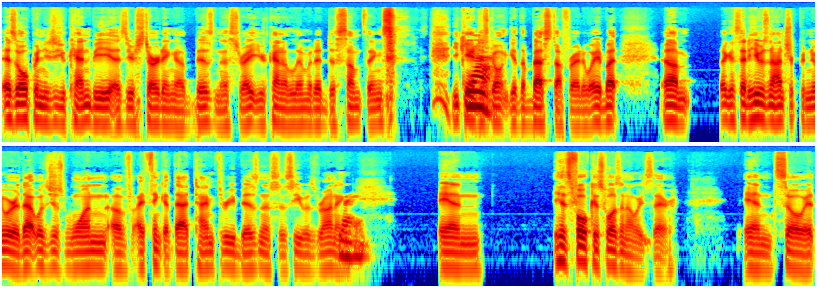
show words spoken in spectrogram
as open as you can be as you're starting a business right you're kind of limited to some things you can't yeah. just go and get the best stuff right away but um like I said, he was an entrepreneur. That was just one of, I think at that time, three businesses he was running. Right. And his focus wasn't always there. And so it,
